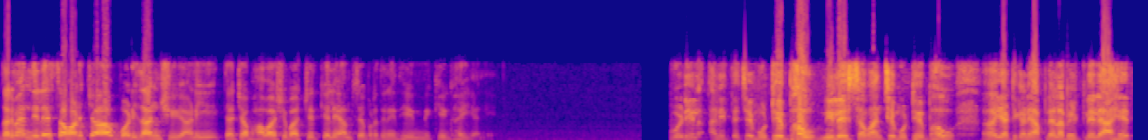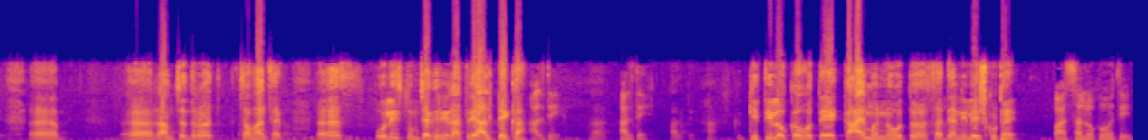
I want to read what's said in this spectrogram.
दरम्यान निलेश चव्हाणच्या वडिलांशी आणि त्याच्या भावाशी बातचीत केली आमचे प्रतिनिधी मिकी घई यांनी. वडील आणि त्याचे मोठे भाऊ निलेश चव्हाणचे मोठे भाऊ या ठिकाणी आपल्याला भेटलेले आहेत. रामचंद्र चव्हाण साहेब पोलीस तुमच्या घरी रात्री आलते का? आलते? आलते. आलते. हा. किती लोक होते? काय म्हणणं होतं? सध्या निलेश कुठे? आहे पाच सहा लोक होते.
